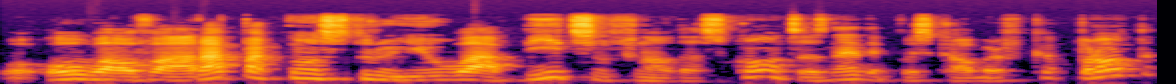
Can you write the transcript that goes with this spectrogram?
o alvará para construir o habite no final das contas, né, depois que a obra fica pronta,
